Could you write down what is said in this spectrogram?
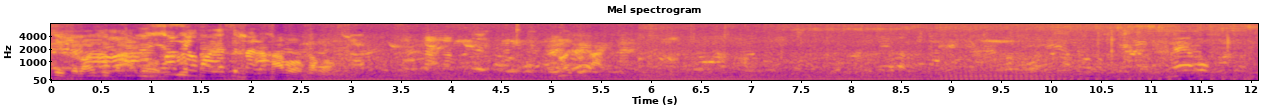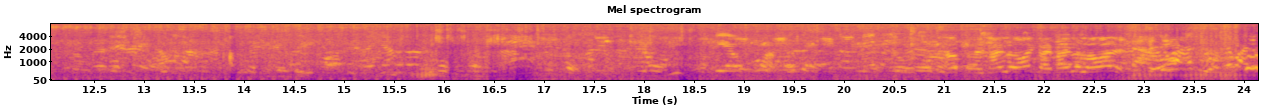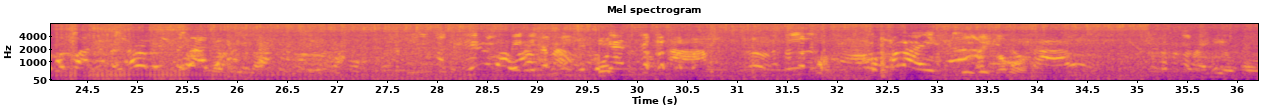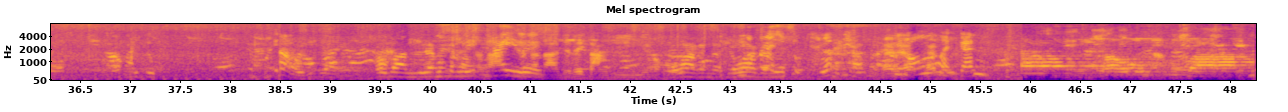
สิบไปร้อยสิบบาทครับผมก็มีคนละสิบบาทแล้วครับผมครับผมร้อยสิบบาท เดียว ไก่ไม้ละร้อยไก่ไม้ละร้อย ไม่กินน้ำหนักแกนสามซื้อหกเท่าไหร่ สี่สิบครับผมสามไอเดียวพอเอาไปจุกเต่าเอาบอลแล้วมันลิฟให้เลยนานจะได้ตังค์ทีเนี่ยครับผมว่ากันนะจะว่ากันสุดเนี่ยพี่น้องเหมือนกัน เราวาง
